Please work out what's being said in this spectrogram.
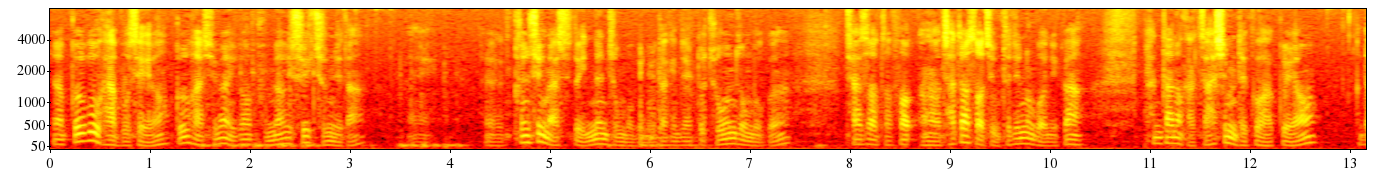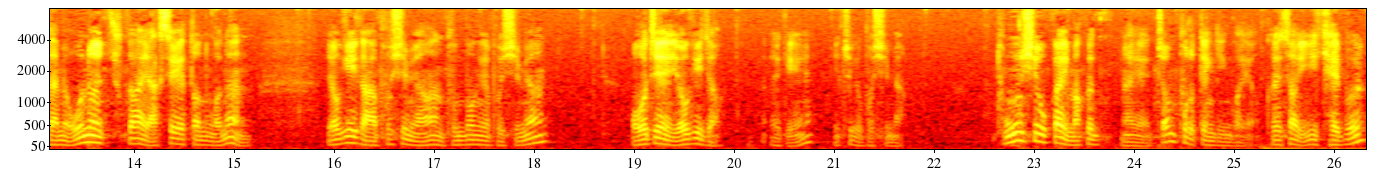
그냥 끌고 가 보세요. 끌고 가시면 이건 분명히 수익 줍니다. 네. 네, 큰 수익 날 수도 있는 종목입니다. 굉장히 또 좋은 종목은 찾아서, 어, 찾아서 지금 드리는 거니까 판단은 각자 하시면 될 것 같고요. 그 다음에 오늘 주가 약세했던 거는 여기가 보시면 분봉에 보시면 어제 여기죠. 여기 이쪽에 보시면 동시호가 이만큼 예, 점프로 땡긴 거예요. 그래서 이 갭을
